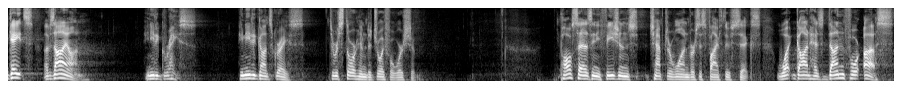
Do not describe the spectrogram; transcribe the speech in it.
gates of Zion? He needed grace. He needed God's grace to restore him to joyful worship. Paul says in Ephesians chapter 1, verses 5 through 6, what God has done for us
